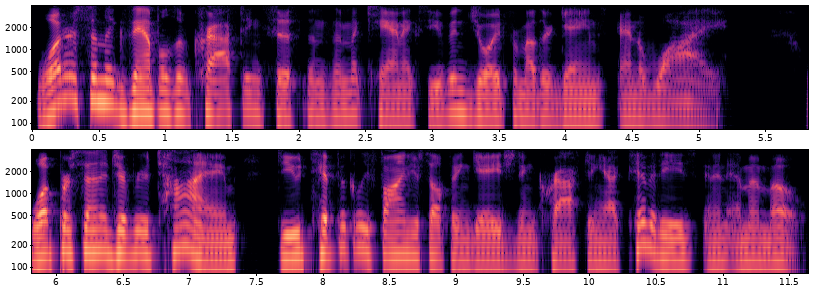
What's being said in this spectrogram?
What are some examples of crafting systems and mechanics you've enjoyed from other games and why? What percentage of your time do you typically find yourself engaged in crafting activities in an MMO?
